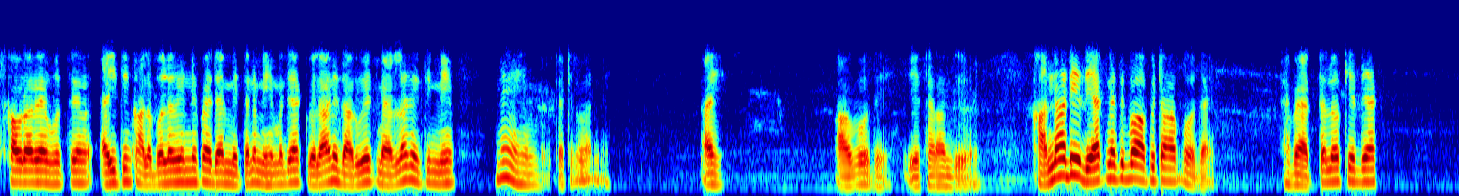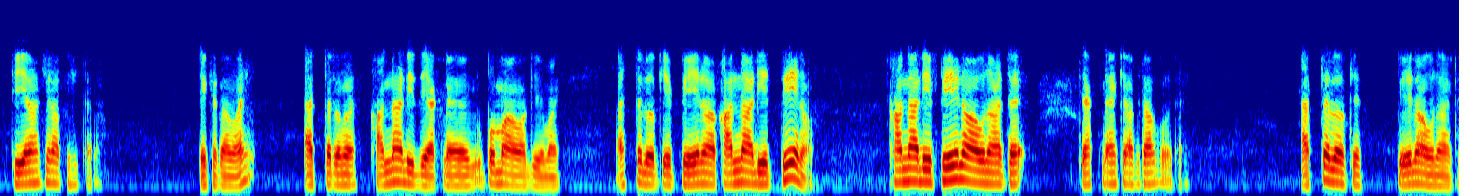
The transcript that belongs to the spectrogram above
කවුරු හරි වුත් ඇයි ඉතින් කලබල වෙන්න එපා. දැන් මෙතන මෙහෙම දෙයක් වෙලානේ දරුවෙක් මැරලානේ. ඉතින් මේ නෑ එහෙම ගැටලුවක් නෑ. අයි අවබෝධය ඒ තරම් දියුනේ. කන්නාඩියේ දෙයක් නැති බව අපිට අවබෝධයි. හැබැයි ඇත්ත ලෝකයේ දෙයක් තියෙනවා කියලා අපි හිතනවා. ඒක තමයි ඇත්තටම කන්නාඩි දෙයක් නෑ උපමා වගේමයි. ඇත්ත ලෝකයේ පේනවා කන්නාඩියෙත් පේනවා. කන්නාඩියේ පේනවා වුණාට දෙයක් නෑ කියලා අපිට අවබෝධයි. ඇත්ත ලෝකෙත් පේනවා වුණාට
